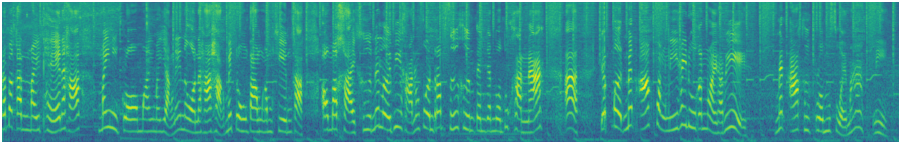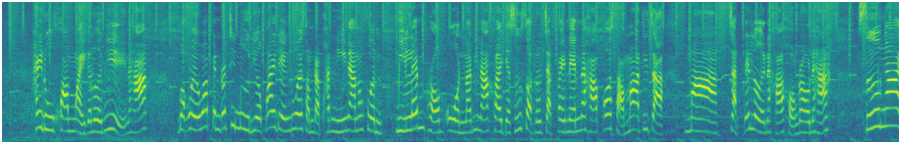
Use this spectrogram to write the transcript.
รับประกันไมค์แท้นะคะ ไม่มีกรอไมค์มาอย่างแน่นอนนะคะ หากไม่ตรงตามคำเคลมค่ะ เอามาขายคืนได้เลยพี่ขาน้องเฟิร์นรับซื้อคืนเต็มจำนวนทุกคันนะอะเดี๋ยวเปิดเม็ดอาร์คฝั่งนี้ให้ดูกันหน่อยค่ะพี่ เม็ดอาร์คคือกลมสวยมากนี่ ให้ดูความใหม่กันเลยพี่นะคะ บอกเลยว่าเป็นรถที่มือเดียวป้ายแดงด้วยสำหรับคันนี้นะน้องเฟิร์นมีเล่มพร้อมโอนนะพี่นะใครจะซื้อสดหรือจัดไฟแนนซ์นะคะ ก็สามารถที่จะมาจัดได้เลยนะคะของเรานะคะซื้อง่าย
